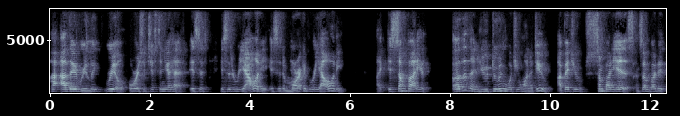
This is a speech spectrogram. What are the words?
Are, are they really real? Or is it just in your head? Is it is it a reality? Is it a market reality? Like is somebody other than you doing what you want to do i bet you somebody is and somebody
